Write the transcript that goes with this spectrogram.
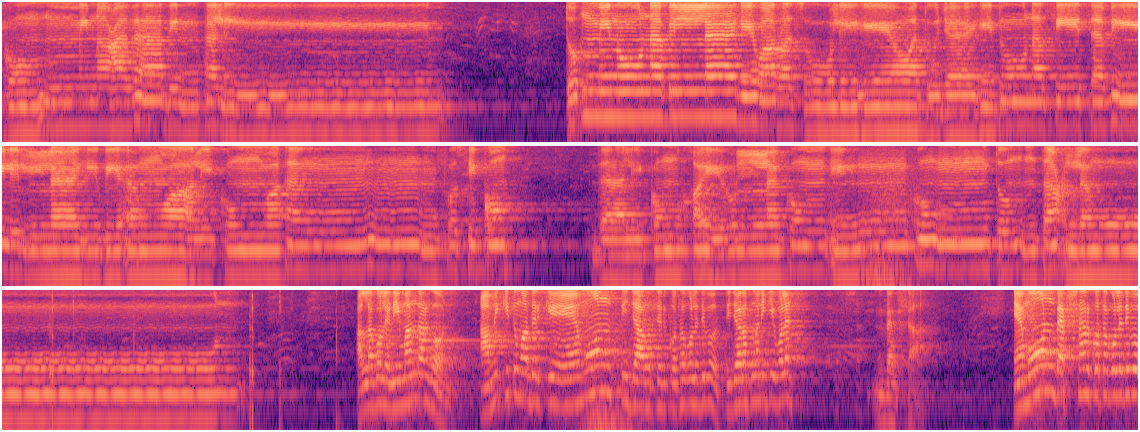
بكم من عذاب أليم. تؤمنون بالله ورسوله وتجاهدون في سبيل الله بأموالكم وأنفسكم ۖ ذلكم خير لكم إن كنتم تعلمون আল্লাহ বলেন ইমানদারগণ আমি কি তোমাদেরকে এমন তিজারতের কথা বলে দিব তিজারত মানে কি বলেন ব্যবসা এমন ব্যবসার কথা বলে দিব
